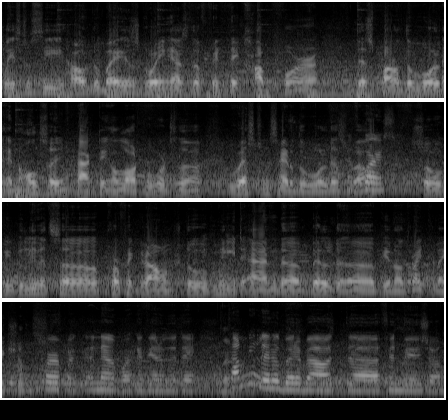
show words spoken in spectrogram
place to see how Dubai is growing as the FinTech hub for this part of the world and also impacting a lot towards the western side of the world as of well. Course. So we believe it's a perfect ground to meet and uh, build, uh, you know, the right connections. Perfect, a network at the end of the day. Yeah. Tell me a little bit about uh, FinVasia.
